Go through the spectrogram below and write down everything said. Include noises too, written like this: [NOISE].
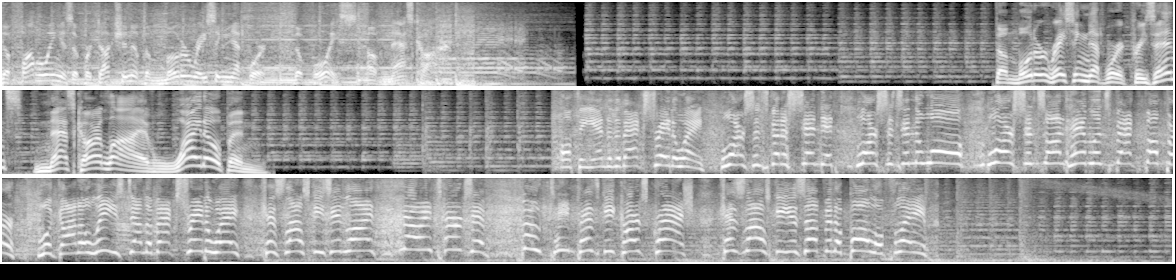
The following is a production of the Motor Racing Network, the voice of NASCAR. The Motor Racing Network presents NASCAR Live Wide Open. Off the end of the back straightaway. Larson's going to send it. Larson's in the wall. Larson's on Hamlin's back bumper. Logano leads down the back straightaway. Keselowski's in line. Now he turns him. Team Penske cars crash. Keselowski is up in a ball of flame.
